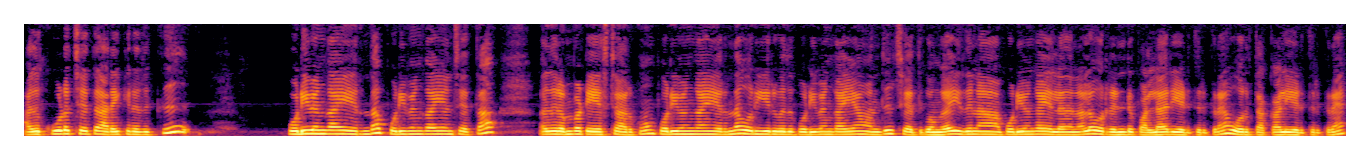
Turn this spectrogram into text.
அது கூட சேர்த்து அரைக்கிறதுக்கு பொடி வெங்காயம் இருந்தால் பொடி வெங்காயம் சேர்த்தா அது ரொம்ப டேஸ்ட்டாக இருக்கும். பொடி வெங்காயம் இருந்தால் ஒரு இருபது பொடி வெங்காயம் வந்து சேர்த்துக்கோங்க. இது நான் பொடி வெங்காயம் இல்லாதனால ஒரு ரெண்டு பல்லாரி எடுத்துருக்கிறேன் ஒரு தக்காளி எடுத்துருக்கிறேன்.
